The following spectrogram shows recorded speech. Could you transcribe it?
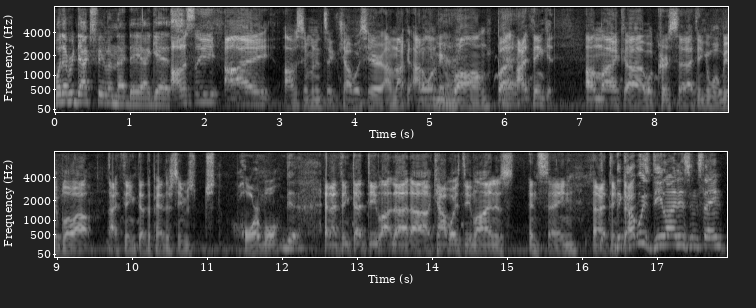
Whatever Dak's feeling that day, I guess. Honestly, I obviously I'm gonna take the Cowboys here. I'm not. Gonna, I don't want to be Yeah. wrong, but Yeah. I think it, unlike uh, what Chris said, I think it will be a blowout. I think that the Panthers team is just horrible. Yeah. And I think that D line, that uh, Cowboys D line is insane. And I think the that, Cowboys D line is insane.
